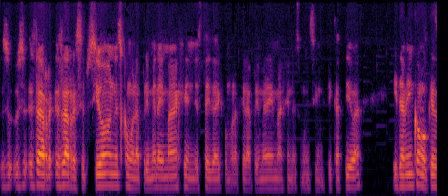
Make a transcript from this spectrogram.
Es, la, recepción, es como la primera imagen, y esta idea de como la que la primera imagen es muy significativa, y también como que es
